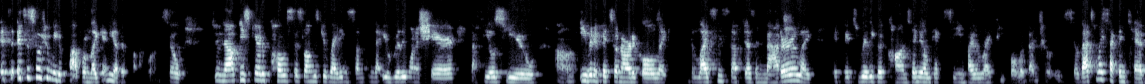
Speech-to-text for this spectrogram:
it's it's a social media platform like any other platform. So do not be scared to post as long as you're writing something that you really want to share that feels you. Um, even if it's an article, like the likes and stuff doesn't matter. Like if it's really good content, it'll get seen by the right people eventually. So that's my second tip.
